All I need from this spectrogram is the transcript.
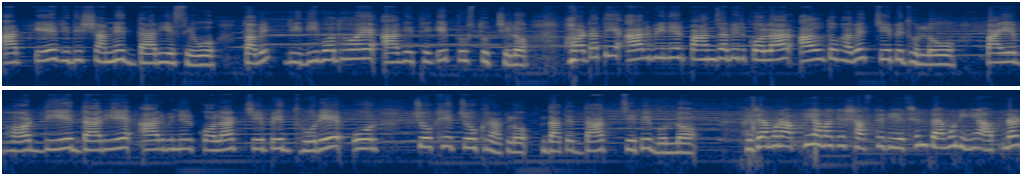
আটকে রিদির সামনে দাঁড়িয়েছে ও। তবে রিদি বোধহয় আগে থেকে প্রস্তুত ছিল। হঠাৎই আরবিনের পাঞ্জাবির কলার আলতোভাবে চেপে ধরল ও। পায়ে ভর দিয়ে দাঁড়িয়ে আরবিনের কলার চেপে ধরে ওর চোখে চোখ রাখল। দাঁতে দাঁত চেপে বলল যেমন আপনি আমাকে শাস্তি দিয়েছেন, তেমনি আপনার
